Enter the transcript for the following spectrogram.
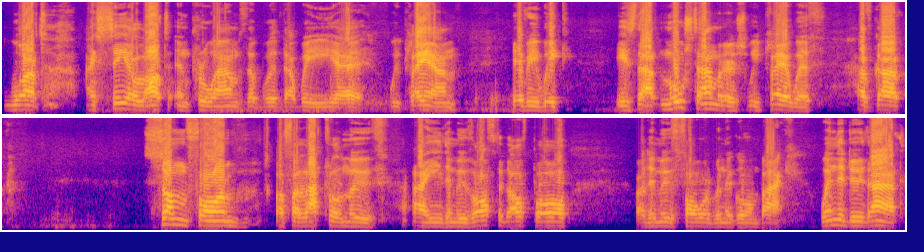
what I see a lot in pro-ams that we, that we, uh, we play on every week is that most amateurs we play with have got some form of a lateral move, i.e. they move off the golf ball or they move forward when they're going back. When they do that,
